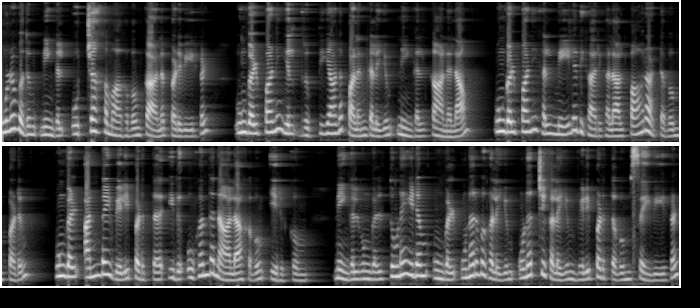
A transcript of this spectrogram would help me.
முழுவதும் நீங்கள் உற்சாகமாகவும் காணப்படுவீர்கள். உங்கள் பணியில் திருப்தியான பலன்களையும் நீங்கள் காணலாம். உங்கள் பணிகள் மேலதிகாரிகளால் பாராட்டவும் படும். உங்கள் அன்பை வெளிப்படுத்த இது உகந்த நாளாகவும் இருக்கும். நீங்கள் உங்கள் துணையிடம் உங்கள் உணர்வுகளையும் உணர்ச்சிகளையும் வெளிப்படுத்தவும் செய்வீர்கள்.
